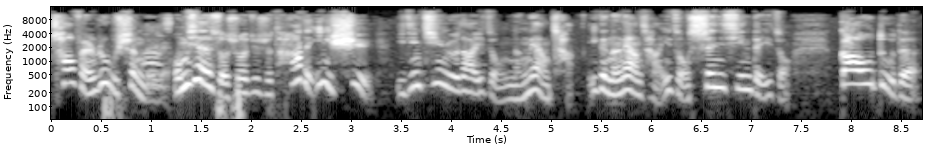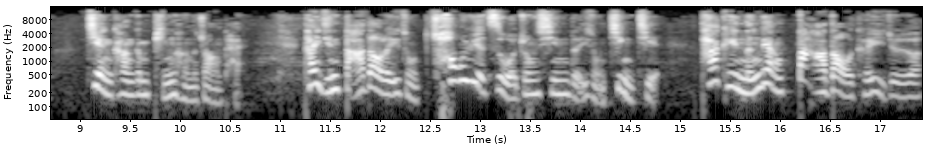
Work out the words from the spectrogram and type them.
超凡入圣的人，我们现在所说就是他的意识已经进入到一种能量场，一个能量场，一种身心的一种高度的健康跟平衡的状态，他已经达到了一种超越自我中心的一种境界，他可以能量大到可以就是说，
